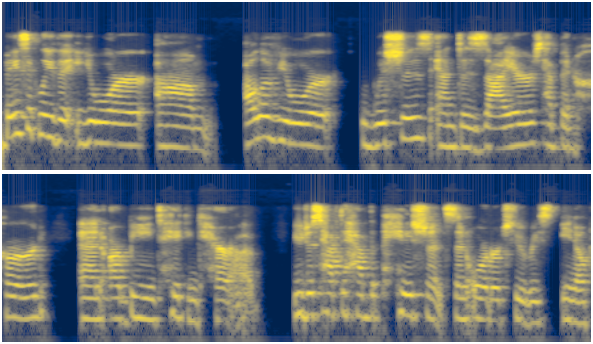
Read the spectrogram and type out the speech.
basically that your um, all of your wishes and desires have been heard and are being taken care of. You just have to have the patience in order to re- you know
